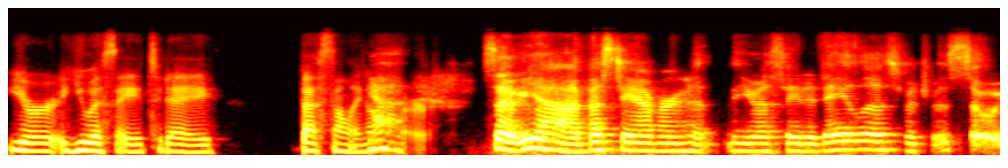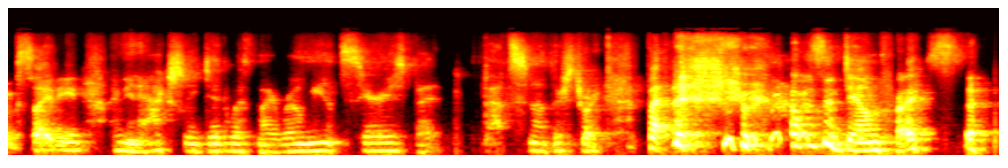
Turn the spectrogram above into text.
you're usa today best-selling yeah. author so yeah, best day ever hit the USA Today list, which was so exciting. I mean, I actually did with my romance series, but that's another story. But that was a down price. but,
